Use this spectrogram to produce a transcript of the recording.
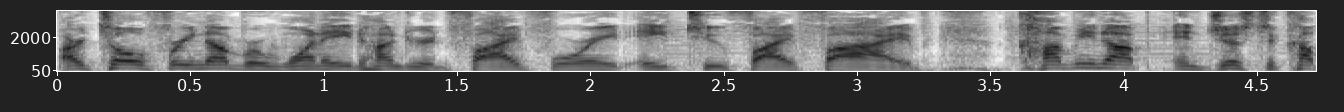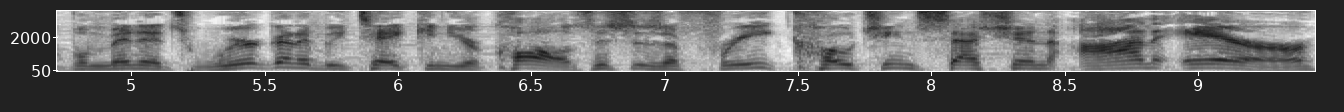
Our toll free number, 1 800 548 8255. Coming up in just a couple minutes, we're going to be taking your calls. This is a free coaching session on air.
